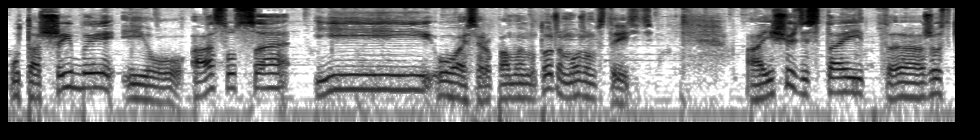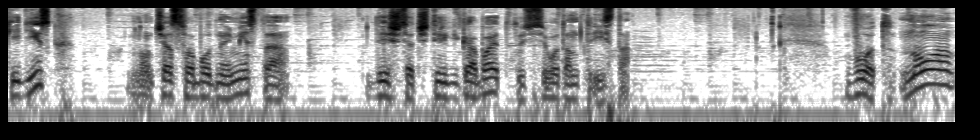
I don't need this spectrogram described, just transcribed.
у Toshiba, и у Asus, и у Acer, по-моему, тоже можем встретить. А еще здесь стоит э, жесткий диск. Ну, сейчас свободное место 264 гигабайта, то есть всего там 300. Вот. Но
